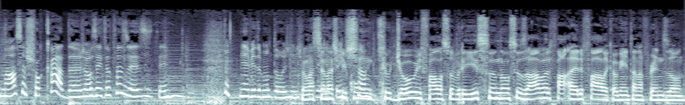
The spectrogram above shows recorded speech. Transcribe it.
Nossa, chocada. Eu já usei tantas vezes o termo. Minha vida mudou, gente. Foi uma Parei, cena, acho que, com, que o Joey fala sobre isso, não se usava, ele fala, ele fala que alguém tá na friend zone.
